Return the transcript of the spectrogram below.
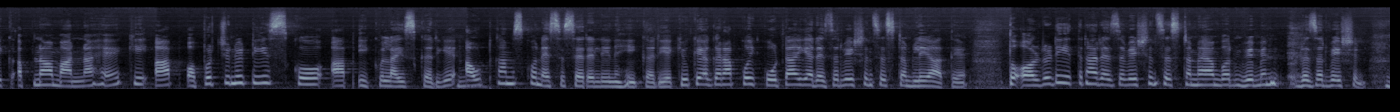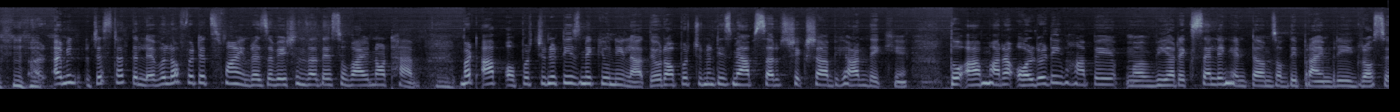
एक अपना मानना है कि आप अपॉर्चुनिटीज़ को आप इक्वलाइज करिए आउटकम्स हम्म। को नेसेसरली नहीं करिए। क्योंकि अगर आप कोई कोटा या रिजर्वेशन सिस्टम ले आते हैं तो ऑलरेडी इतना रिजर्वेशन सिस्टम है और women reservation I mean just at the level of it it's fine reservation are so why not have but आप अपॉर्चुनिटीज़ में क्यों नहीं लाते? और अपॉर्चुनिटीज़ में आप सर्व शिक्षा अभियान देखिए तो हमारा ऑलरेडी वहाँ पे we are excelling in terms of the primary gross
